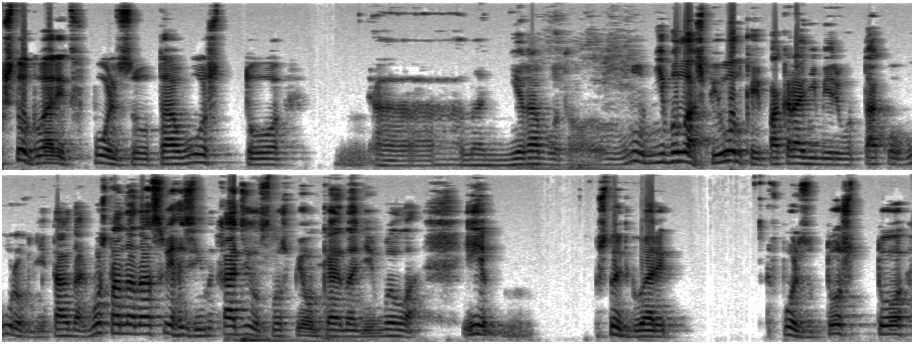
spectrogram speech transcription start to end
что говорит в пользу того, что а, она не работала, ну, не была шпионкой, по крайней мере, вот такого уровня и так далее. Может, она на связи и находилась, но шпионкой она не была. И что это говорит в пользу? То, что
